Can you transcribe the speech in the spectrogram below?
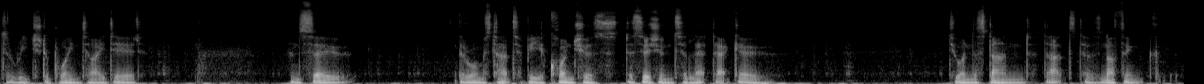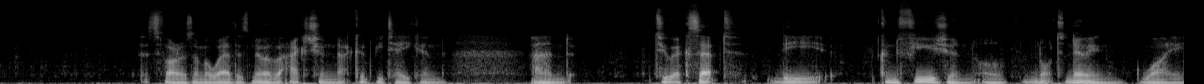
to reach the point I did. And so there almost had to be a conscious decision to let that go, to understand that there was nothing, as far as I'm aware, there's no other action that could be taken, and to accept the confusion of not knowing why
